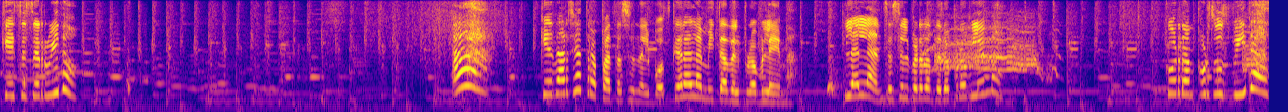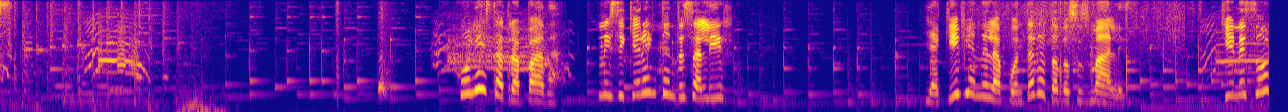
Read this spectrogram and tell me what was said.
¿Qué es ese ruido? ¡Ah! Quedarse atrapadas en el bosque era la mitad del problema. La lanza es el verdadero problema. ¡Corran por sus vidas! Julia está atrapada. Ni siquiera intente salir. Y aquí viene la fuente de todos sus males. ¿Quiénes son?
